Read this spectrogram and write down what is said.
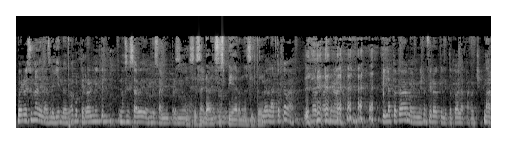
Bueno, es una de las leyendas, ¿no? Porque realmente no se sabe de dónde salió el premio. Y se sentaba en sus piernas y todo. La, la tocaba. más- más que nada. Y la tocaba, me, me refiero a que le tocaba la panocha. No.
